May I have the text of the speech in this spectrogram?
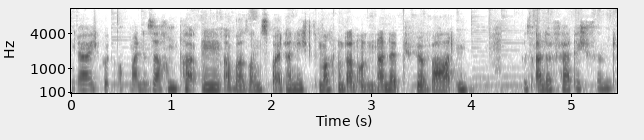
Ja, ich würde auch meine Sachen packen, aber sonst weiter nichts machen und dann unten an der Tür warten, bis alle fertig sind.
